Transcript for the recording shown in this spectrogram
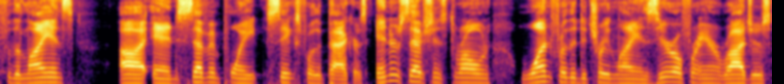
for the Lions uh, and 7.6 for the Packers. Interceptions thrown, one for the Detroit Lions, zero for Aaron Rodgers.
